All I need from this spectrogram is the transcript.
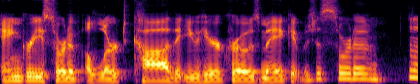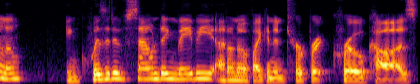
angry, sort of alert caw that you hear crows make. It was just sort of, I don't know, inquisitive sounding maybe. I don't know if I can interpret crow caws.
